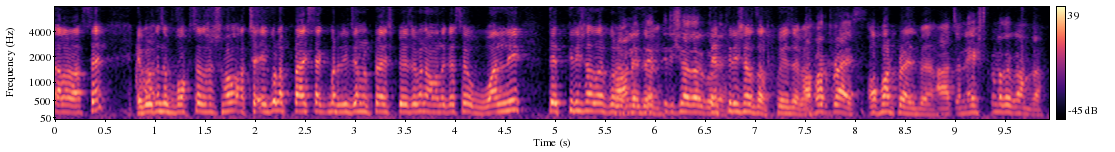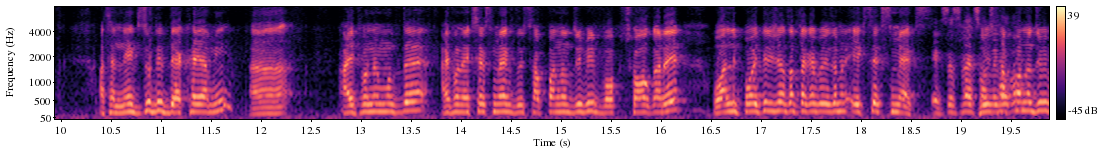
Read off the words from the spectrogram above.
কালার আছে। এগুলো কিন্তু বক্স সহ। আচ্ছা এগুলো প্রাইস একবার রিজনেবল প্রাইস পেয়ে যাবেন। আমাদের কাছে ওয়ানলি তেত্রিশ হাজার করে পেয়ে যাবেন। তেত্রিশ হাজার করে। তেত্রিশ হাজার পেয়ে যাবে অফার প্রাইস অফার প্রাইস ভাই আচ্ছা নেক্সট কোন দেখব আমরা? আচ্ছা নেক্সট যদি দেখাই আমি আইফোনের মধ্যে আইফোন এক্স এক্স ম্যাক্স দুই ছাপ্পান্ন জিবি বক্স সহকারে অনলি পঁয়ত্রিশ হাজার টাকা পেয়ে যাবেন X X Max XS Max দুই ছাপ্পান্ন জিবি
